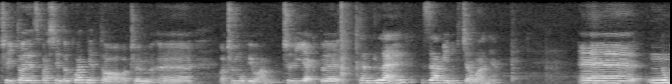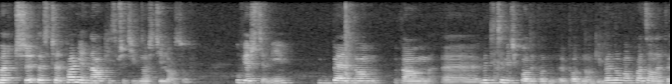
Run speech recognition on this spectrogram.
Czyli to jest właśnie dokładnie to, o czym, e, o czym mówiłam. Czyli jakby ten lęk zamień w działanie. E, numer trzy to jest czerpanie nauki z przeciwności losów. Uwierzcie mi, będą Wam, e, będziecie mieć kłody pod, pod nogi, będą Wam kładzone te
